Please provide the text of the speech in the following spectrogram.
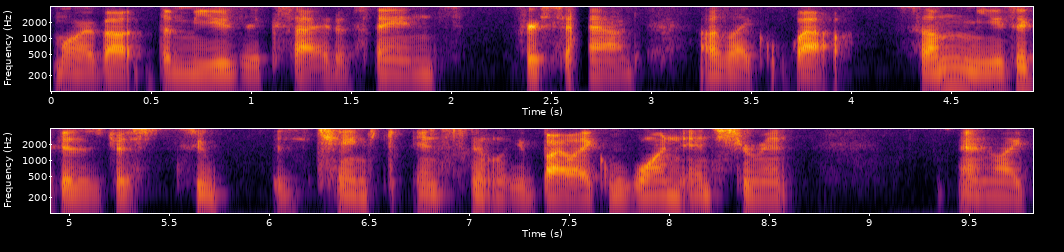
more about the music side of things for sound i was like wow some music is just is changed instantly by like one instrument. And like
